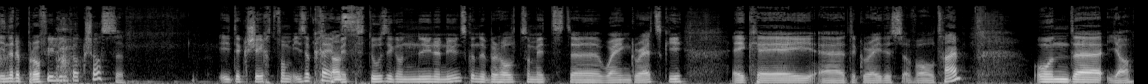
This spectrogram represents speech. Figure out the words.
in einer Profiliga geschossen. In der Geschichte vom Krass. mit 1099 und überholt somit den Wayne Gretzky, aka äh, the greatest of all time. Und äh, ja,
